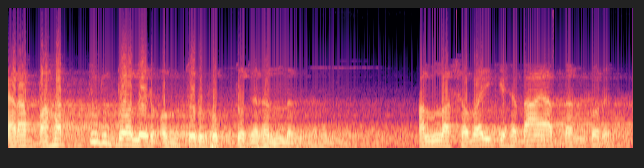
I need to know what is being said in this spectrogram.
এরা বাহাত্তর দলের অন্তর্ভুক্ত জাহান্নাম। আল্লাহ সবাইকে হেদায়াত দান করেন।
